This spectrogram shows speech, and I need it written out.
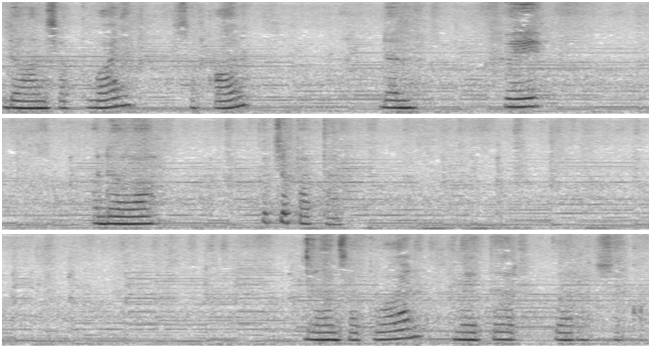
dengan satuan sekon dan V adalah kecepatan dengan satuan meter per sekon.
